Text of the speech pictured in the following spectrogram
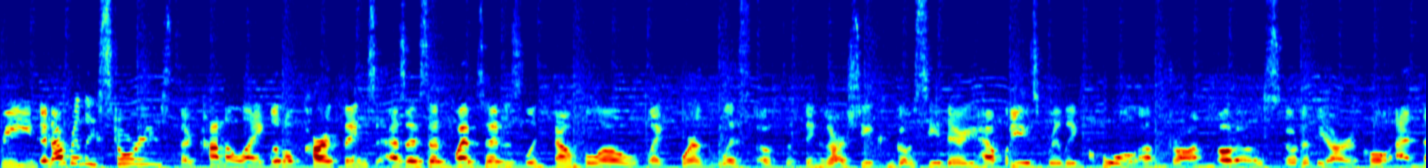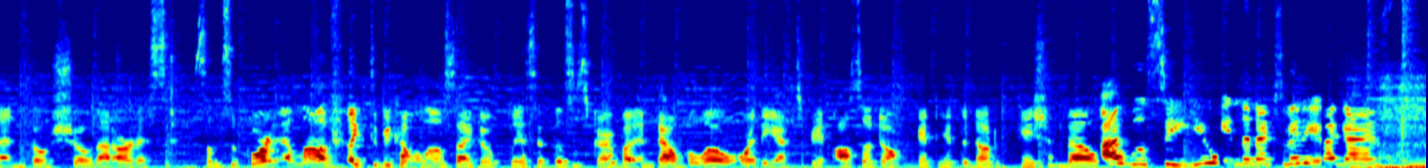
read. They're not really stories. They're kind of like little card things. As I said, website is linked down below, like where the list of the things are, so you can go see there. You have these really cool um, drawn photos. Go to the article and then go show that artist some support and love. like to become a little psycho, please hit the subscribe button down below or the end screen. Also, don't forget to hit the notification bell. I will see you in the next video. Bye guys!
